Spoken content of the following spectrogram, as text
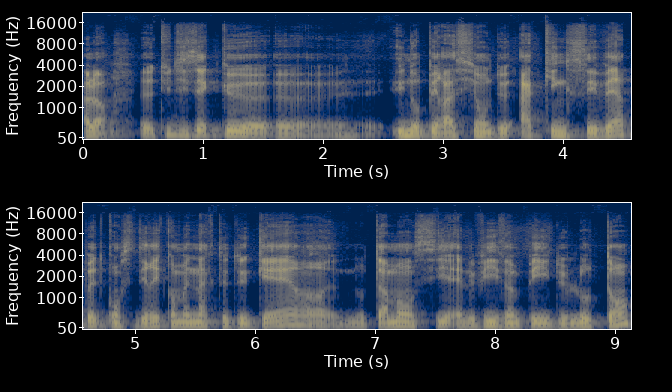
Alors, euh, tu disais que euh, une opération de hacking sévère peut être considérée comme un acte de guerre, notamment si elle vise un pays de l'OTAN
